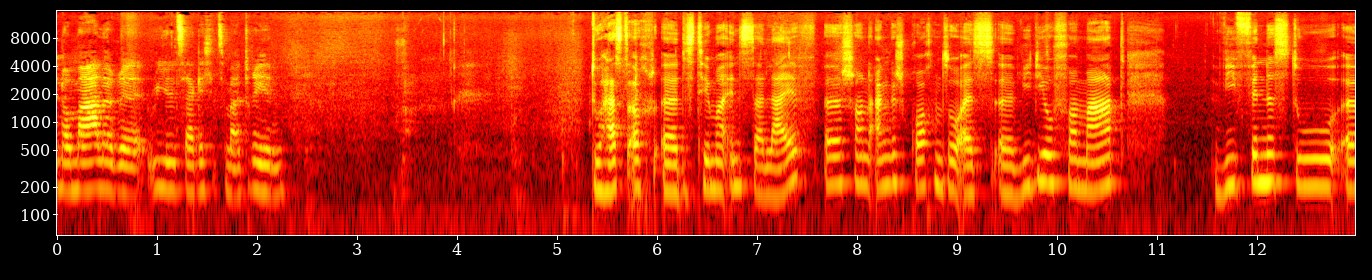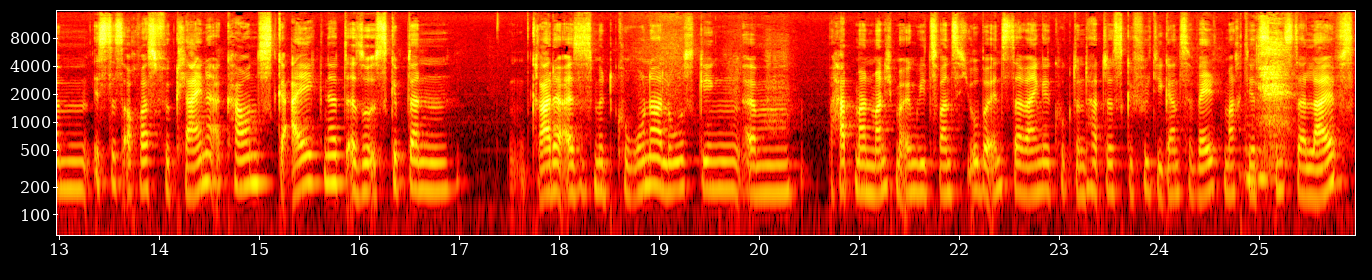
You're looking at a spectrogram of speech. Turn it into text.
normalere Reels, sage ich jetzt mal, drehen. Du hast auch äh, das Thema Insta Live äh, schon angesprochen, so als äh, Videoformat. Wie findest du, ähm, ist das auch was für kleine Accounts geeignet? Also es gibt dann, gerade als es mit Corona losging, ähm, hat man manchmal irgendwie 20 Uhr bei Insta reingeguckt und hatte das Gefühl, die ganze Welt macht jetzt Insta-Lives.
